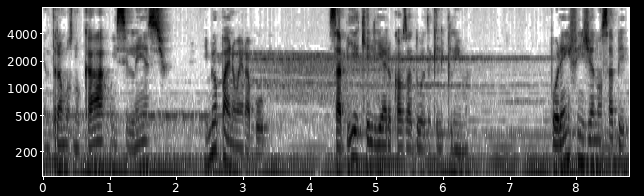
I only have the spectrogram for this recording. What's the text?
Entramos no carro em silêncio e meu pai não era bobo. Sabia que ele era o causador daquele clima, porém fingia não saber.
